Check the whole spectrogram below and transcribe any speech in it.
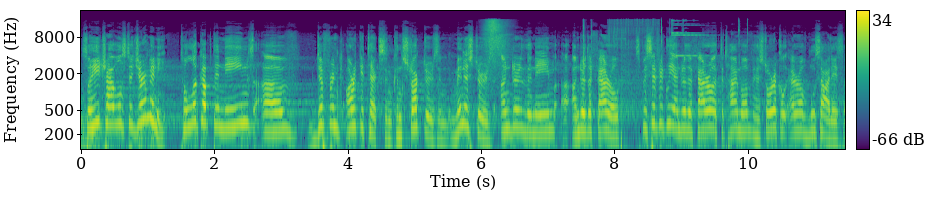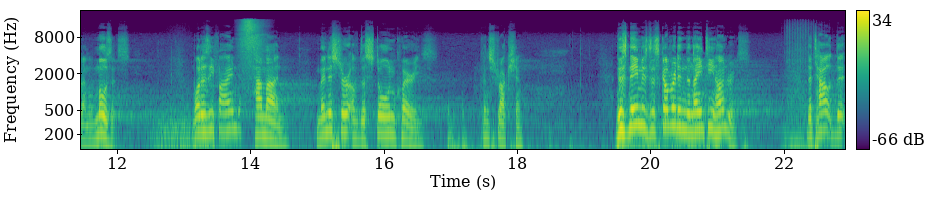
So he travels to Germany to look up the names of different architects and constructors and ministers under the name, uh, under the Pharaoh, specifically under the Pharaoh at the time of historical era of Musa salam, of Moses. What does he find? Haman, minister of the stone quarries, construction. This name is discovered in the 1900s. The the,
